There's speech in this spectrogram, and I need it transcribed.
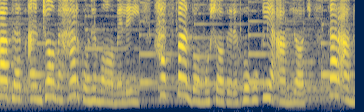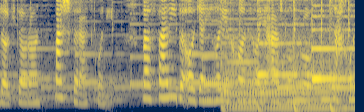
قبل از انجام هر گونه معامله ای حتما با مشاور حقوقی املاک در املاکداران مشورت کنید و فریب آگهی های خانه های ارزون رو نخورید.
